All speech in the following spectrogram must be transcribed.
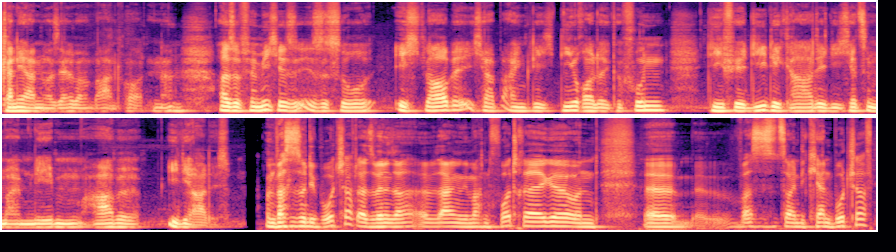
Kann ja nur selber beantworten. Ne? Mhm. Also für mich ist, ist es so, ich glaube, ich habe eigentlich die Rolle gefunden, die für die Dekade, die ich jetzt in meinem Leben habe, ideal ist. Und was ist so die Botschaft? Also wenn Sie äh, sagen, Sie machen Vorträge und äh, was ist sozusagen die Kernbotschaft?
